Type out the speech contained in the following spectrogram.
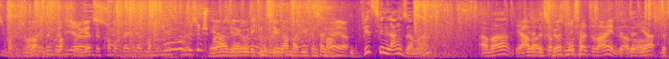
So, Was hinter dir? jetzt- Wir kommen gleich wieder auf Ja, sehr gut. Ich muss hier gerade mal Defense Ja, machen. ja. Ein bisschen langsamer, aber, Ja, aber ich glaub, das muss halt sein, also- Ja, das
